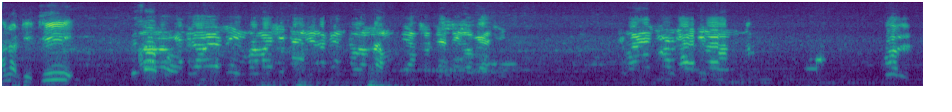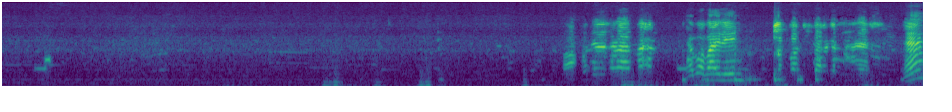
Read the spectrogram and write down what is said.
anak Didi Bisa Terima kasih informasi dari rekan 26 yang sudah di lokasi. Terima kasih kehadiran. Full. Pak Putri Selatan, apa Pak Ilin? Eh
